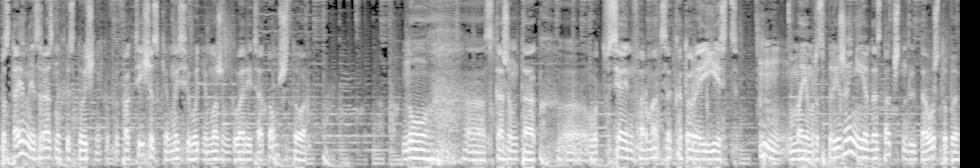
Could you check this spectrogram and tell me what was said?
постоянно из разных источников. И фактически мы сегодня можем говорить о том, что ну, а, скажем так, а, вот вся информация, которая есть в моем распоряжении, ее достаточно для того, чтобы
